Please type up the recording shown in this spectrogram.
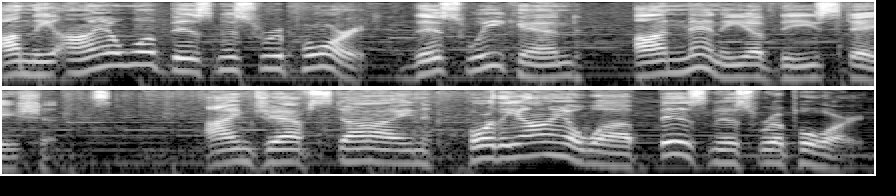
on the Iowa Business Report this weekend on many of these stations. I'm Jeff Stein for the Iowa Business Report.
